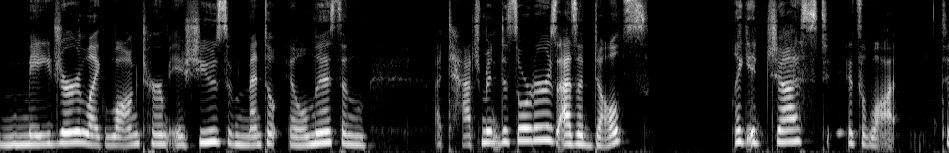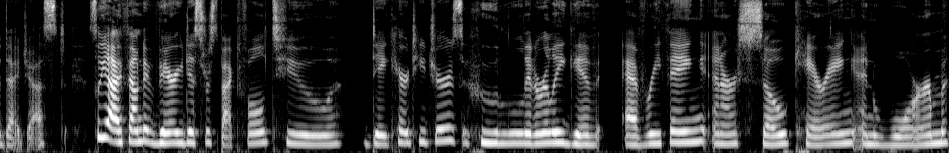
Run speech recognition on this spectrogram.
major like long-term issues of mental illness and attachment disorders as adults like it just it's a lot to digest. So yeah, I found it very disrespectful to daycare teachers who literally give everything and are so caring and warm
